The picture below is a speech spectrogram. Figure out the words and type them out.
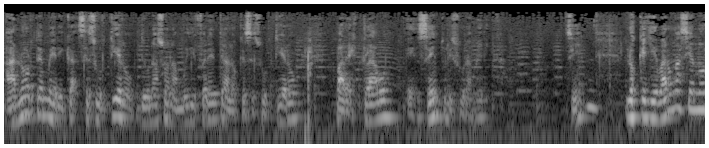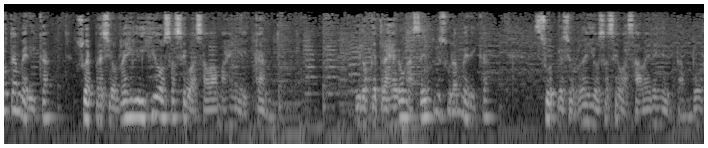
a Norteamérica se surtieron de una zona muy diferente a los que se surtieron para esclavos en Centro y Suramérica. ¿Sí? Los que llevaron hacia Norteamérica, su expresión religiosa se basaba más en el canto. Y los que trajeron a Centro y Suramérica, su expresión religiosa se basaba en el tambor.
